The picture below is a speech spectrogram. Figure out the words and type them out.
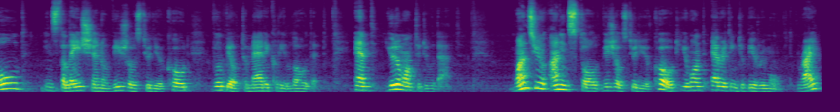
old installation of Visual Studio Code will be automatically loaded. And you don't want to do that. Once you uninstall Visual Studio Code, you want everything to be removed, right?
